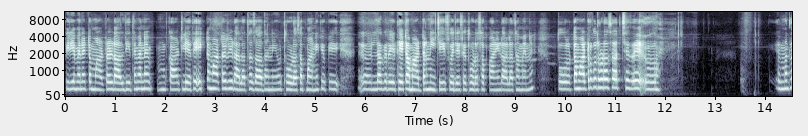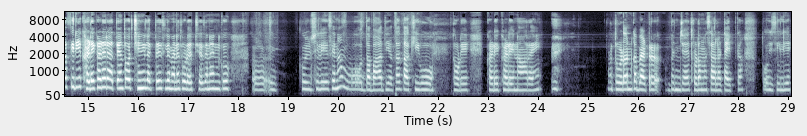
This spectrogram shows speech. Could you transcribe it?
फिर ये मैंने टमाटर डाल दिए थे, मैंने काट लिए थे। एक टमाटर ही डाला था, ज़्यादा नहीं, और थोड़ा सा पानी, क्योंकि लग रहे थे टमाटर नीचे, इस वजह से थोड़ा सा पानी डाला था मैंने। तो टमाटर को थोड़ा सा अच्छे से मतलब फिर ये खड़े खड़े रहते हैं तो अच्छे नहीं लगते, इसलिए मैंने थोड़े अच्छे से ना इनको कुलछली से ना वो दबा दिया था, ताकि वो थोड़े खड़े खड़े ना रहें। थोड़ा उनका बैटर बन जाए, थोड़ा मसाला टाइप का। तो इसीलिए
